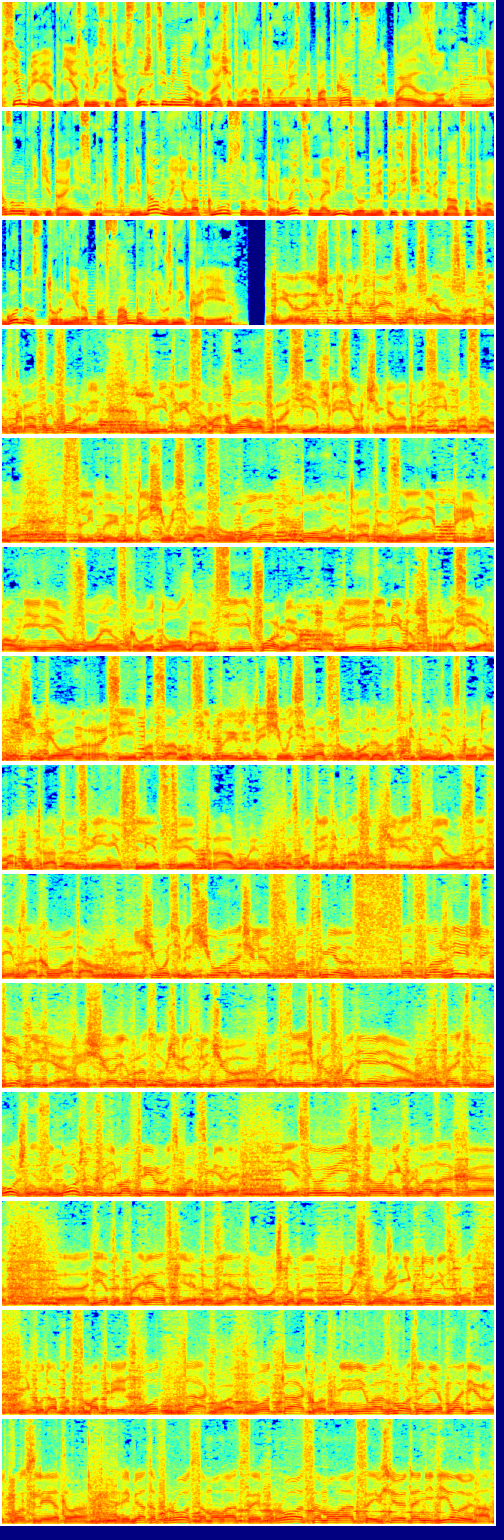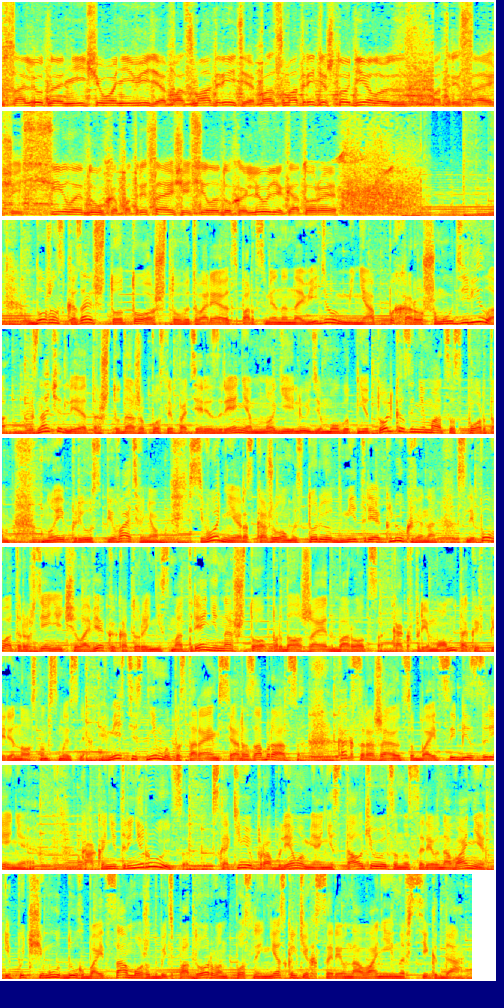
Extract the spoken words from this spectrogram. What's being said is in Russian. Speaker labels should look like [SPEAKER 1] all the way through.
[SPEAKER 1] Всем привет! Если вы сейчас слышите меня, значит вы наткнулись на подкаст «Слепая зона». Меня зовут Никита Анисимов. Недавно я наткнулся в интернете на видео 2019 года с турнира по самбо в Южной Корее.
[SPEAKER 2] И разрешите представить спортсменов. Спортсмен в красной форме. Дмитрий Самохвалов, Россия. Призер чемпионата России по самбо слепых 2018 года. Полная утрата зрения при выполнении воинского долга. В синей форме Андрей Демидов, Россия. Чемпион России по самбо слепых 2018 года. Воспитанник детского дома. Утрата зрения вследствие травмы. Посмотрите, бросок через спину с одним захватом. Ничего себе, с чего начали спортсмены спортсмены со сложнейшей техники. Еще один бросок через плечо. Подсечка с падением. Посмотрите, ножницы. Ножницы демонстрируют спортсмены. Если вы видите, то у них на глазах э, э, одеты повязки. Это для того, чтобы точно уже никто не смог никуда подсмотреть. Вот так вот. Вот так вот. Не, невозможно не аплодировать после этого. Ребята просто молодцы. Просто молодцы. И все это они делают абсолютно ничего не видя. Посмотрите. Посмотрите, что делают потрясающие силы духа, потрясающие силы духа люди, которые
[SPEAKER 1] Должен сказать, что то, что вытворяют спортсмены на видео, меня по-хорошему удивило. Значит ли это, что даже после потери зрения многие люди могут не только заниматься спортом, но и преуспевать в нем? Сегодня я расскажу вам историю Дмитрия Клюквина, слепого от рождения человека, который, несмотря ни на что, продолжает бороться, как в прямом, так и в переносном смысле. Вместе с ним мы постараемся разобраться, как сражаются бойцы без зрения, как они тренируются, с какими проблемами они сталкиваются на соревнованиях и почему дух бойца может быть подорван после нескольких соревнований навсегда?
